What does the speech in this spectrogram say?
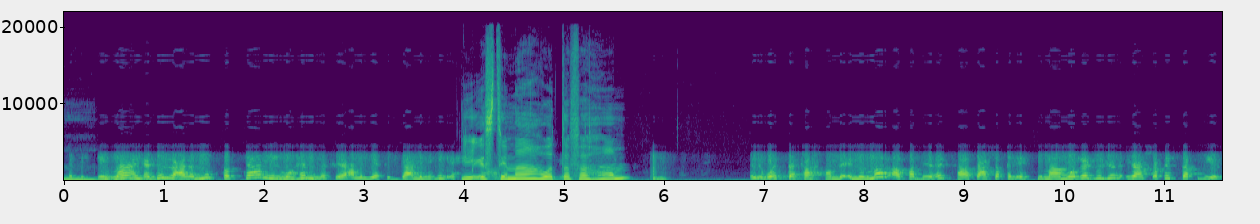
الاستماع يدل على النقطة الثانية المهمة في عمليات الدعم اللي هي الاستماع الاستماع والتفهم. والتفهم لأنه المرأة طبيعتها تعشق الاهتمام والرجل يعشق التقدير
